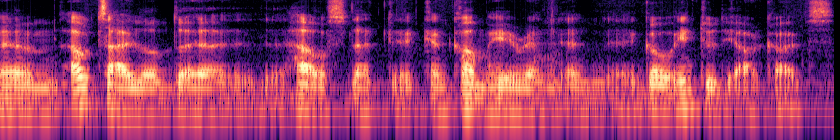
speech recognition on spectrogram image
um, outside of the, house that uh, can come here and, and uh, go into the archives?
